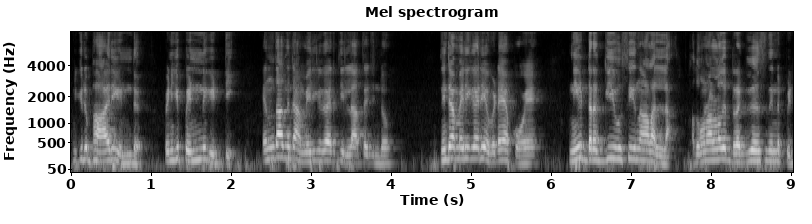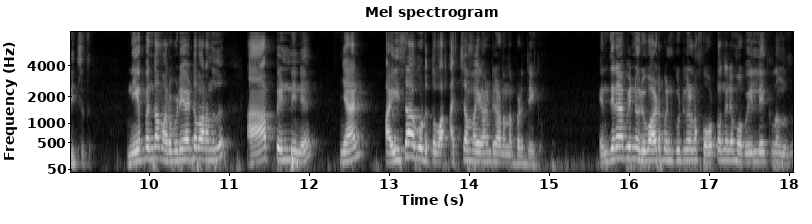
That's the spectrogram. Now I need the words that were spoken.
എനിക്കൊരു ഭാര്യ ഉണ്ട് അപ്പം എനിക്ക് പെണ്ണ് കിട്ടി. എന്താ നിന്റെ അമേരിക്കക്കാരത്തിൽ ഇല്ലാത്ത നിന്റെ അമേരിക്കക്കാരി എവിടെയാണ് പോയേ? നീ ഡ്രഗ് യൂസ് ചെയ്യുന്ന ആളല്ല. അതുകൊണ്ടാണല്ലോ ഡ്രഗ് കേസ് നിന്നെ പിടിച്ചത്. നീ ഇപ്പം എന്താ മറുപടിയായിട്ട് പറഞ്ഞത്? ആ പെണ്ണിന് ഞാൻ പൈസ കൊടുത്തു അച്ഛൻ വൈകാണ്ട് കടന്നപ്പോഴത്തേക്കും. എന്തിനാ പിന്നെ ഒരുപാട് പെൺകുട്ടികളുടെ ഫോട്ടോ നിന്റെ മൊബൈലിലേക്ക് വന്നത്?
